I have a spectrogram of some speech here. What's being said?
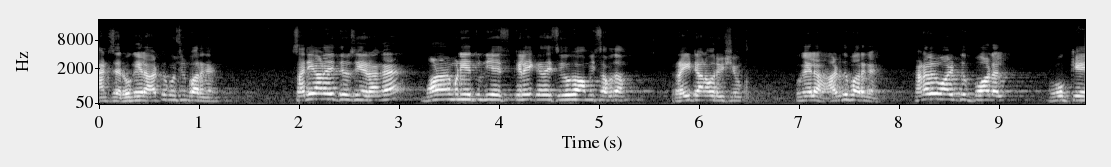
ஆன்சர் ஓகேங்களா அடுத்த கொஸ்டின் பாருங்க. சரியானதை தேர்வு செய்யறாங்க. மனோன்மணியை துண்டிய கிளை கதை சிவகாமி சபதம். ரைட்டான ஒரு விஷயம். ஓகேங்களா அடுத்து பாருங்க. கடல் வாழ்த்து பாடல். ஓகே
